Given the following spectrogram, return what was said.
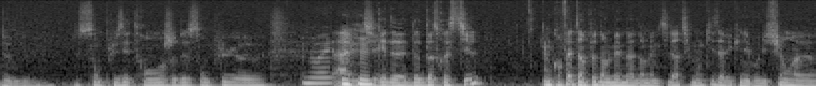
de, sons plus étranges, de sons plus euh, Ouais. à Mhm. de- d'autres styles. Donc en fait un peu dans le même dans le même style d'Arctic Monkeys avec une évolution euh,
